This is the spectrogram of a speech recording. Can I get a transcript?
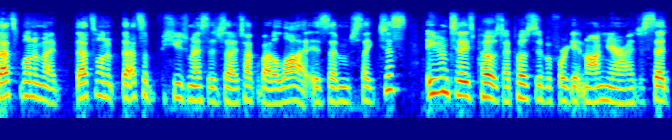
that's one of my that's one of that's a huge message that I talk about a lot. Is I'm just like just even today's post I posted before getting on here. I just said,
